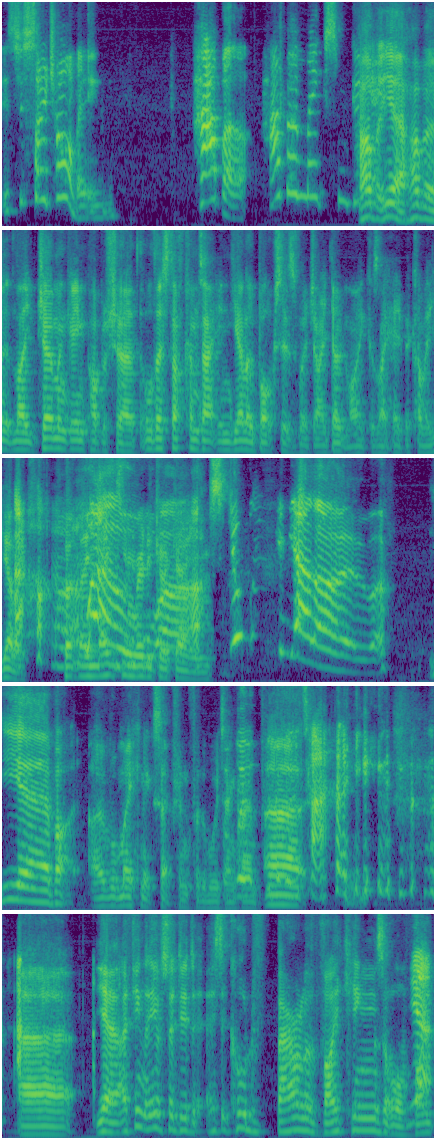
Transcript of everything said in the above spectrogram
It's just so charming. HABA. HABA makes some good games. yeah, HABA, like German game publisher. All their stuff comes out in yellow boxes, which I don't like because I hate the color yellow. But they make some really good games. You're wearing yellow. Yeah, but I will make an exception for the Wu Tang Clan. Uh, uh, yeah, I think they also did. Is it called Barrel of Vikings or? Vi- Yeah.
